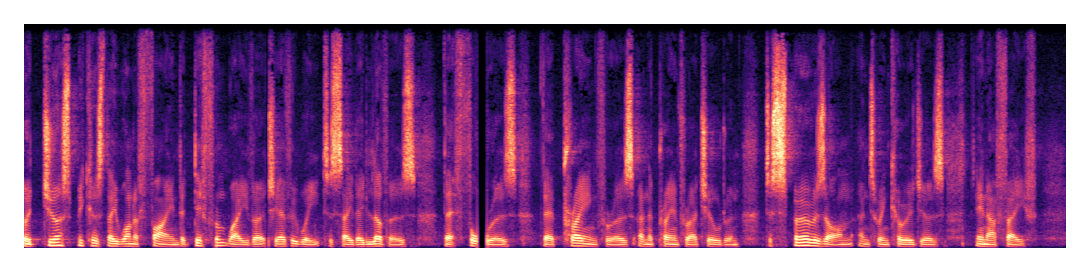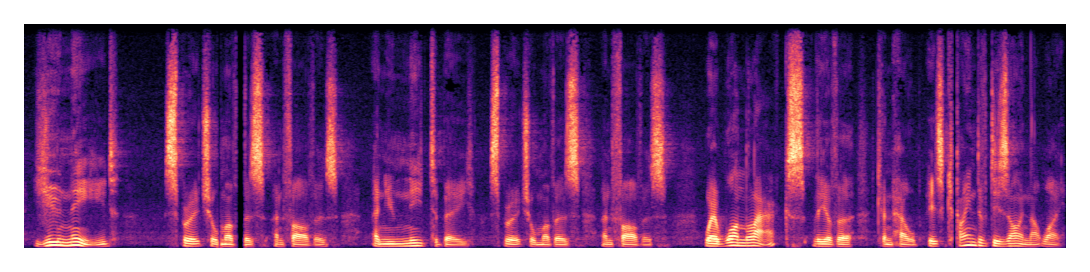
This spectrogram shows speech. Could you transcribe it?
but just because they want to find a different way virtually every week to say they love us, they're for us, they're praying for us, and they're praying for our children, to spur us on and to encourage us in our faith. You need spiritual mothers and fathers, and you need to be spiritual mothers and fathers where one lacks, the other can help. It's kind of designed that way.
